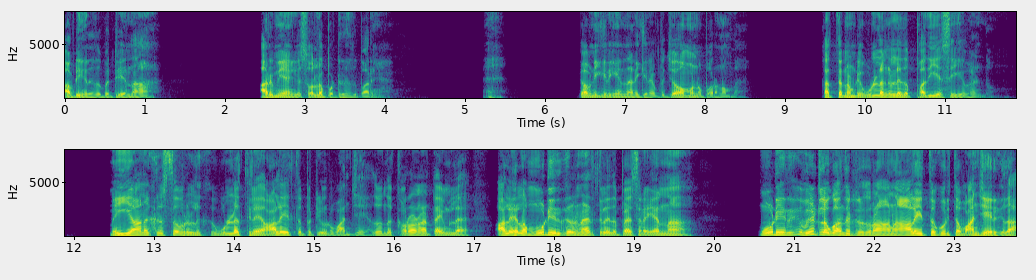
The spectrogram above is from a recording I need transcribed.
அப்படிங்கிறத பற்றி என்ன அருமையாக இங்கே சொல்லப்பட்டிருக்குது பாருங்கள் கவனிக்கிறீங்கன்னு நினைக்கிறேன். இப்போ ஜெபம் பண்ண போகிறோம் நம்ம. கத்தர் நம்முடைய உள்ளங்களில் இதை பதிய செய்ய வேண்டும். மெய்யான கிறிஸ்தவர்களுக்கு உள்ளத்திலே ஆலயத்தை பற்றி ஒரு வாஞ்சை. அதுவும் இந்த கொரோனா டைமில் ஆலயெல்லாம் மூடி இருக்கிற நேரத்தில் இதை பேசுகிறேன் ஏன்னா மூடி இருக்கு வீட்டில் உட்காந்துட்டு இருக்கிறோம். ஆனால் ஆலயத்தை குறித்த வாஞ்சை இருக்குதா?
